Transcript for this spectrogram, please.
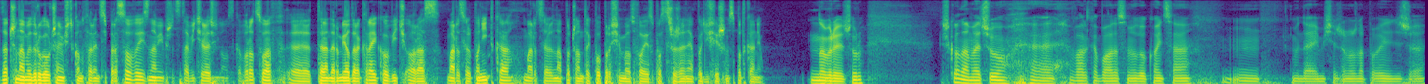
Zaczynamy drugą część konferencji prasowej. Z nami przedstawiciele Śląska Wrocław, e, trener Miodra Krajkowicz oraz Marcel Ponitka. Marcel, na początek poprosimy o Twoje spostrzeżenia po dzisiejszym spotkaniu. Dobry wieczór. Szkoda meczu. E, Walka była do samego końca. Mm, Wydaje mi się, że można powiedzieć, że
